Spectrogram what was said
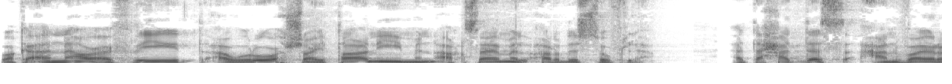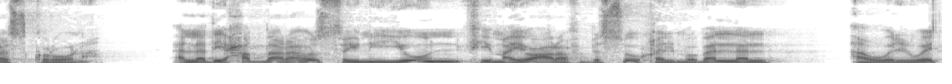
وكأنه عفريت أو روح شيطاني من أقسام الأرض السفلى. أتحدث عن فيروس كورونا الذي حضره الصينيون فيما يعرف بالسوق المبلل أو ال wet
